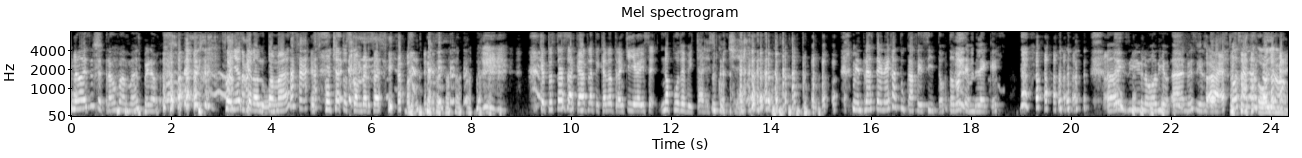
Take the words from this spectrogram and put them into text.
No, ese te trauma más, pero. ¿Sueñas que don Tomás escucha tus conversaciones? que tú estás acá platicando tranquilo y dice, no pude evitar escuchar. Mientras te deja tu cafecito, todo tembleque. Ay, sí, lo odio. Ah, no es cierto. O sea, Óyeme.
